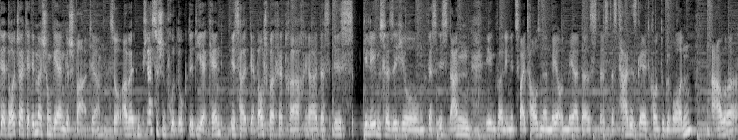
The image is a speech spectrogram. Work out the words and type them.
Der Deutsche hat ja immer schon gern gespart, ja. So, aber die klassischen Produkte, die er kennt, ist halt der Bausparvertrag, ja, das ist die Lebensversicherung, das ist dann irgendwann in den 2000ern mehr und mehr das, das, das Tagesgeldkonto geworden. Aber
